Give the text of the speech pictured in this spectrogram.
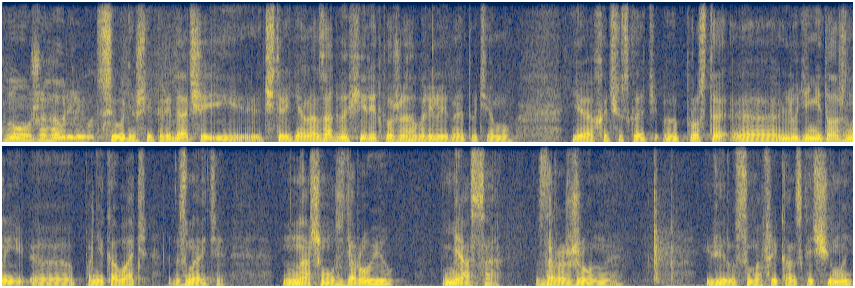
Ну, уже говорили вот в сегодняшней передаче, и четыре дня назад в эфире тоже говорили на эту тему. Я хочу сказать, э, просто э, люди не должны э, паниковать. Знаете, нашему здоровью мясо, зараженное вирусом африканской чумы,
